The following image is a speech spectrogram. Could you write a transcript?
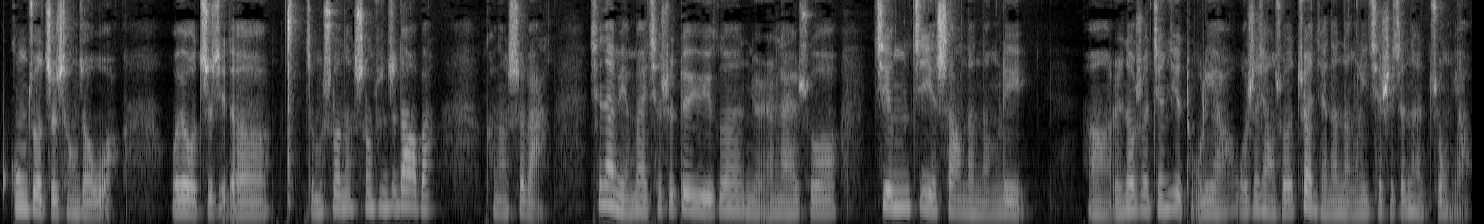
工作支撑着我，我有自己的怎么说呢？生存之道吧，可能是吧。现在明白，其实对于一个女人来说，经济上的能力啊，人都说经济独立啊，我是想说，赚钱的能力其实真的很重要。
